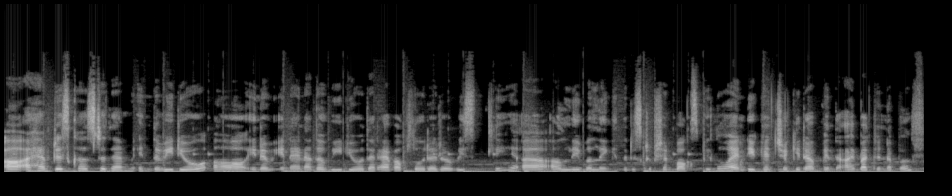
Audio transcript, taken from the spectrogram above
Uh, I have discussed them in the video in, a, in another video that I've uploaded recently. I'll leave a link in the description box below and you can check it up in the i button above.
